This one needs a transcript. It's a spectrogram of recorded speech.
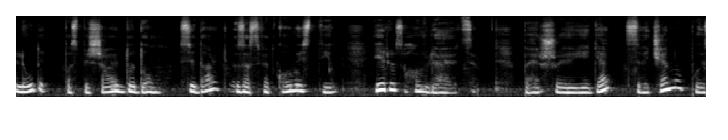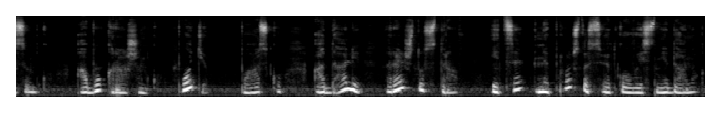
люди поспішають додому, сідають за святковий стіл і розговляються. Першою їдять свячену писанку або крашенку, потім паску, а далі решту страв. І це не просто святковий сніданок,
